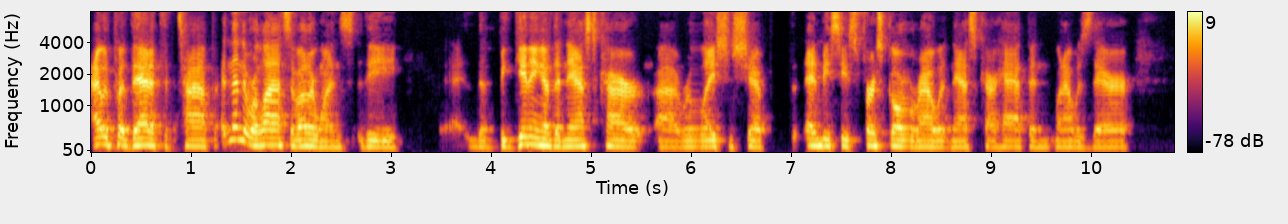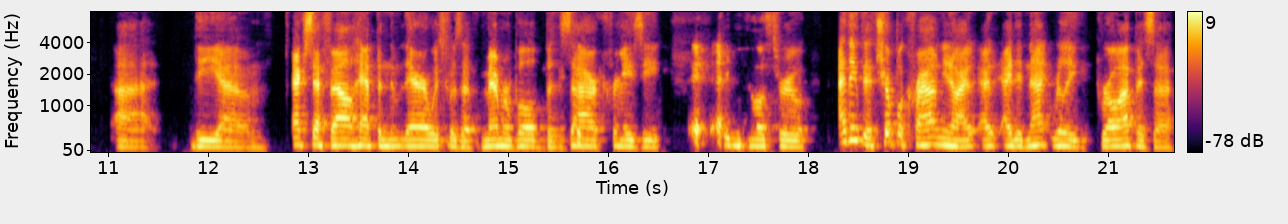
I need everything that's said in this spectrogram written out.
i would put that at the top. And then there were lots of other ones. The the beginning of the NASCAR uh, relationship. NBC's first go around with NASCAR happened when I was there. Uh, the um, XFL happened there, which was a memorable, bizarre, crazy thing to go through. I think the Triple Crown, you know, I, I, I, did not really grow up as a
